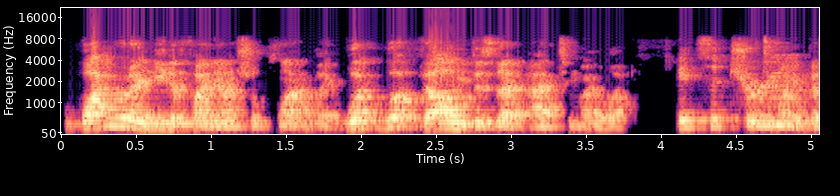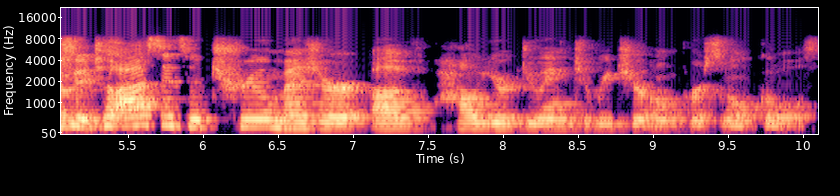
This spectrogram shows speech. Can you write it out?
Why would I need a financial plan? Like, what what value does that add to my life? It's a true to, investments. to us. It's a true measure of how you're doing to reach your own personal goals.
